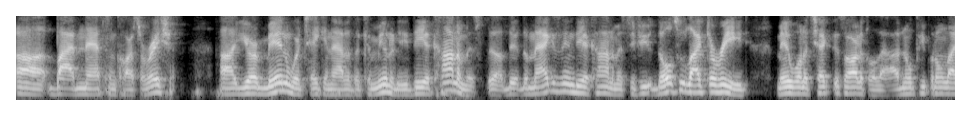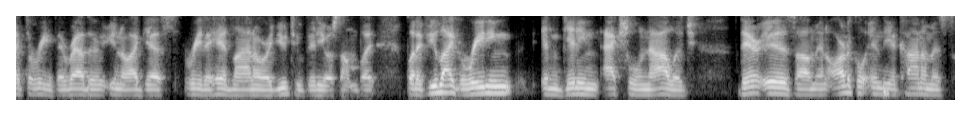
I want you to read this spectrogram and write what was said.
uh, by mass incarceration. Uh, your men were taken out of the community. The Economist, the, the, the, magazine The Economist. If you those who like to read may want to check this article out. I know people don't like to read; they rather, you know, I guess, read a headline or a YouTube video or something. But but if you like reading and getting actual knowledge, there is um, an article in The Economist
